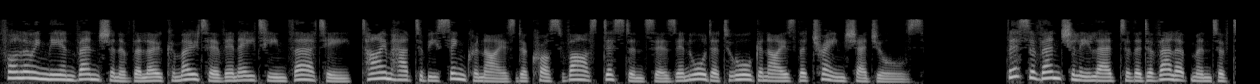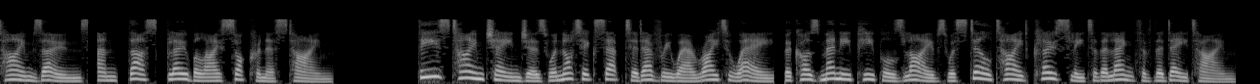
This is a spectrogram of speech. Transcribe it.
Following the invention of the locomotive in 1830, time had to be synchronized across vast distances in order to organize the train schedules. This eventually led to the development of time zones, and, thus, global isochronous time. These time changes were not accepted everywhere right away, because many people's lives were still tied closely to the length of the daytime.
